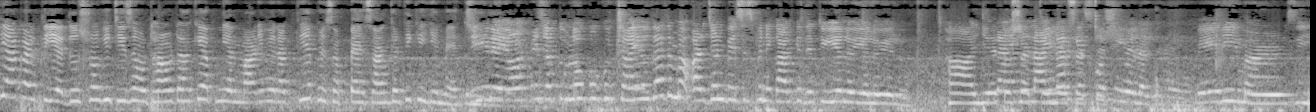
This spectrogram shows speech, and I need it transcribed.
क्या करती है? दूसरों की चीज़ें उठा उठा के अपनी अलमारी में रखती है फिर सब पहचान करती है कि ये मैं जी नहीं और फिर जब तुम लोग को कुछ चाहिए होता है तो मैं अर्जेंट बेसिस पे निकाल के देती हूँ ये लो ये लो ये लो। हाँ ये तो मेरी मर्ज़ी।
